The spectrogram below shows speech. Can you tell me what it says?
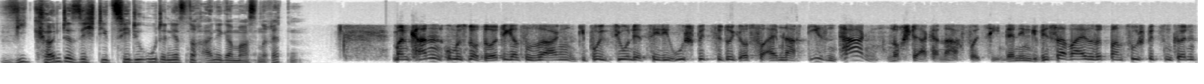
Wie könnte sich die CDU denn jetzt noch einigermaßen retten? Kann, um es noch deutlicher zu sagen, die Position der CDU-Spitze durchaus vor allem nach diesen Tagen noch stärker nachvollziehen. Denn in gewisser Weise wird man zuspitzen können,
